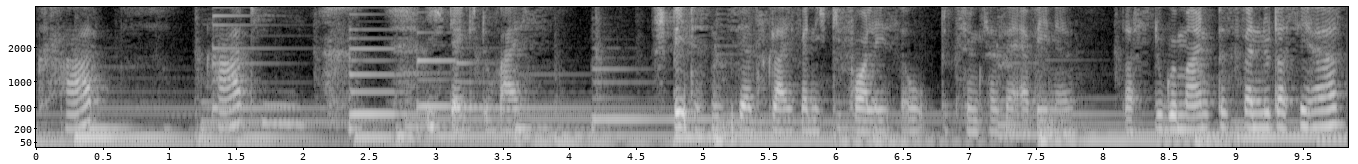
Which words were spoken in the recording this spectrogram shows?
Kat. Kati. Ich denke, du weißt spätestens jetzt gleich, wenn ich die vorlese bzw. erwähne, dass du gemeint bist, wenn du das hier hörst.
